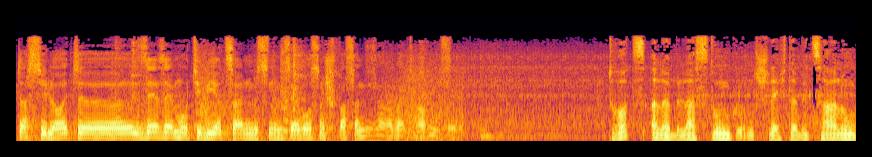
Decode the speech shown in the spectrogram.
dass die Leute sehr, sehr motiviert sein müssen und sehr großen Spaß an dieser Arbeit haben müssen. Trotz aller Belastung und schlechter Bezahlung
